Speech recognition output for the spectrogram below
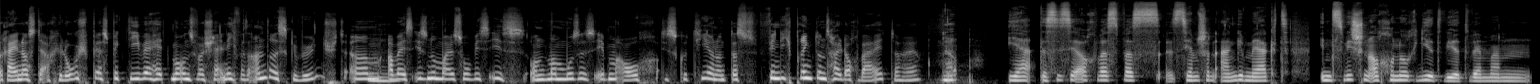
rein aus der archäologischen Perspektive hätten wir uns wahrscheinlich was anderes gewünscht. Ähm, mhm. Aber es ist nun mal so, wie es ist. Und man muss es eben auch diskutieren. Und das, finde ich, bringt uns halt auch weiter. Ja. ja. Ja, das ist ja auch was, was Sie haben schon angemerkt, inzwischen auch honoriert wird, wenn man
